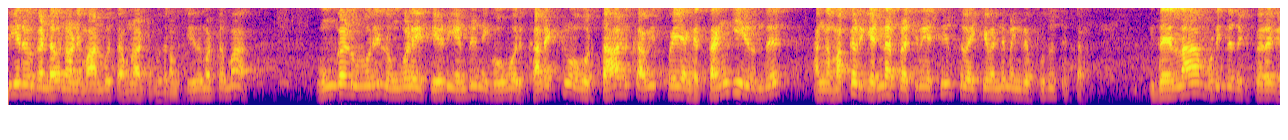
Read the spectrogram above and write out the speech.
தீர்வு கண்டவர் நம்முடைய மாண்பு தமிழ்நாட்டு முதலமைச்சர். இது மட்டுமா? உங்கள் ஊரில் உங்களை தேடி என்று நீங்கள் ஒவ்வொரு கலெக்டரும் ஒவ்வொரு தாலுக்கு அவிஸ் போய் அங்கே தங்கி இருந்து அங்கே மக்களுக்கு என்ன பிரச்சனையை தீர்த்து வைக்க வேண்டும் என்கிற புது திட்டம். இதெல்லாம் முடிந்ததுக்கு பிறகு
